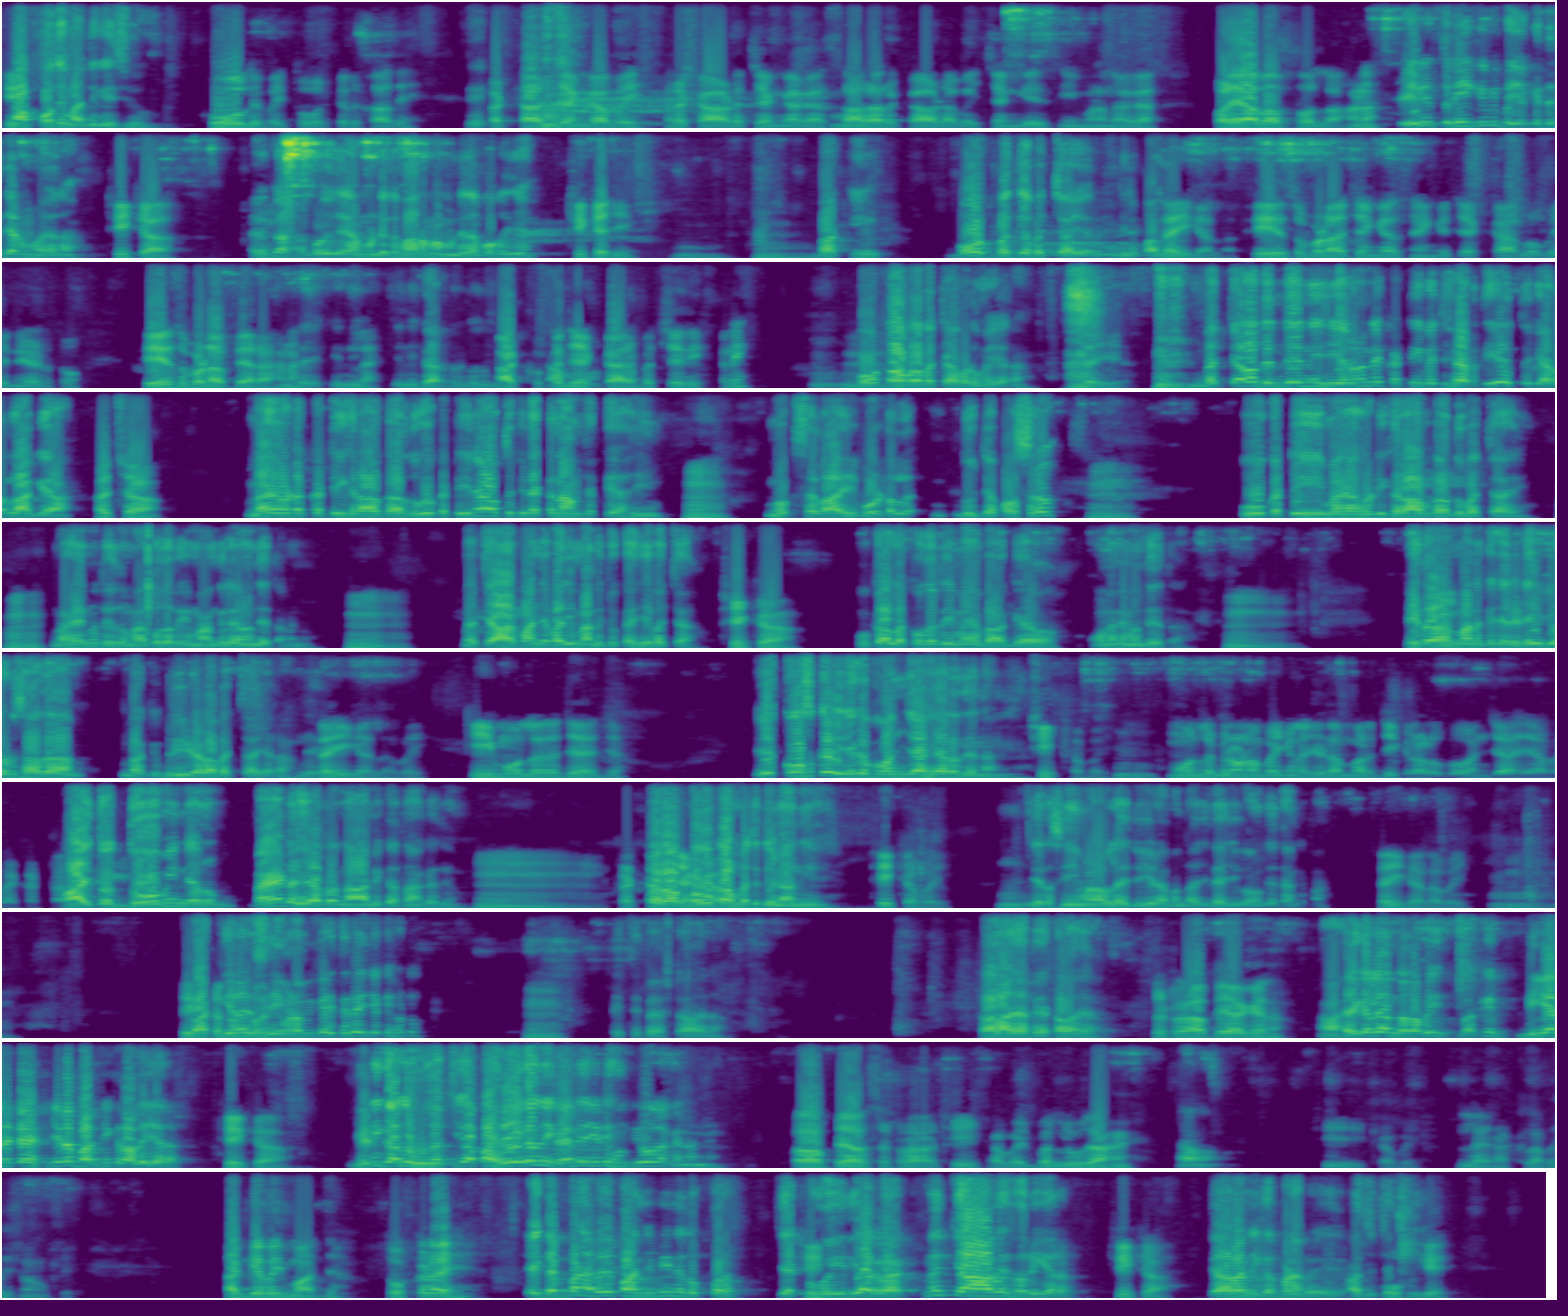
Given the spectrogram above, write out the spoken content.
ਠੀਕ। ਆਪੋ ਤੇ ਮੱਝ ਗਈ ਸੀ ਉਹ। ਖੋਲ ਦੇ ਬਾਈ ਤੋੜ ਕੇ ਦਿਖਾ ਦੇ। ਤੇ- ਕੱਟਾ ਚੰਗਾ ਬਾਈ ਰਿਕਾਰਡ ਚੰਗਾ ਗਾ ਸਾਰਾ ਰਿਕਾਰਡ ਆ ਬਾਈ ਚੰਗੇ ਸੀਮਣ ਦਾਗਾ ਪਲਿਆ ਵਾ ਫੁੱਲ ਆ ਹਨਾ? ਇਹਦੀ ਤਰੀਕ ਵੀ ਪਈ ਆ, ਕਿਤੇ ਜਨਮ ਹੋਇਆ ਦਾ ਠੀਕ ਆ। ਇਹਦੇ ਘਰ ਕੋਲੇ ਲਿਆ ਮੁੰਡੇ ਦਾ ਫਾਰਮ ਆ ਮੁੰਡੇ ਦਾ ਬਹੁਤ ਵਧੀਆ। ਠੀਕ ਹੈ ਜੀ। ਹੂੰ। ਬਾਕੀ ਬਹੁਤ ਵਧੀਆ ਬੱਚਾ ਯਾਰ ਜਿਹਨੇ ਪਾਲਿਆ। ਸਹੀ ਗੱਲ ਆ। ਫੇਸ ਬੜਾ ਚੰਗਾ ਸਿੰਘ ਚੈੱਕ ਕਰ ਲਓ ਬਈ ਨੇੜ ਤੋਂ। ਫੇਸ ਬੜਾ ਪਿਆਰਾ ਹਨਾ? ਕਿੰਨੀ। ਕਿੰਨੀ ਗਰਦਨ ਕੋ ਅੱਖ ਚੈੱਕ ਕਰ ਬੱਚੇ ਦੀ ਨਹੀਂ? ਬਹੁਤ ਟੌਪ ਦਾ ਬੱਚਾ ਬਣੂਗਾ ਯਾਰ। ਸਹੀ ਹੈ। ਬੱਚਾ ਤਾਂ ਦਿੰਦੇ ਨਹੀਂ ਸੀ ਯਾਰ ਉਹਨਾਂ ਨੇ ਕੱਟੀ ਵਿੱਚ ਛੱਡਤੀ ਇਹ ਉੱਤੇ ਚੜਨ ਲੱਗ ਗਿਆ। ਅੱਛਾ। ਮੈਂ ਉਹਦਾ ਕੱਟੀ ਖਰਾਬ ਕਰ ਦੂਗਾ ਕੱਟੀ ਨਾ ਉੱਤੇ ਜਿਹੜਾ ਇੱਕ ਨਾਮ ਚੱਕਿਆ ਸੀ। ਹੂੰ। ਮੋਟਰਸਾਈਕਲ ਆਈ ਵੋਲਟ ਦੂਜਾ ਪਲਸਰ। ਹੂੰ। ਉਹ ਕੱਟੀ ਮੈਂ ਥੋੜੀ ਖਰਾਬ ਕਰ ਦੂ ਬੱਚਾ ਇਹ। ਹੂੰ। ਮੈਂ ਇਹਨੂੰ ਦੇ ਦੋ ਮੈਂ ਕੁਦਰਤੀ ਮੰਗ ਲਿਆ ਉਹਨੂੰ ਦੇਤਾ ਮੈਨੂੰ। ਹੂੰ। ਮੈਂ ਚਾਰ ਪੰਜ ਵਾਰੀ ਮੰਗ ਚੁੱਕਾ ਸੀ ਇਹ ਬੱਚਾ। ਠੀਕ ਆ। ਉਹ ਕੱਲ ਕੁਦਰਤੀ ਮੈਂ ਭਾਗ ਗਿਆ ਉਹਨਾਂ ਨੇ ਮੈਨੂੰ ਦੇਤਾ। ਹੂੰ। ਇਹ ਤਾਂ ਮੰਨ ਕੇ ਰੇੜੇ ਵੀ ਜੋੜ ਸਕਦਾ ਬਾਕੀ ਬਰੀਡ ਵਾਲਾ ਬੱਚਾ ਯਾਰ ਸਹੀ ਗੱਲ ਆ ਬਾਈ। ਕੀ ਮੁੱਲ ਇਹਦਾ ਜਾਇਜ਼? ਆ ਇਹ ਕੁਛ ਕਰੀ ਜੇ 52000 ਦਾ ਦੇ ਦਾਂਗੇ। ਠੀਕ ਆ ਬਾਈ। ਹੂੰ। ਮੁੱਲ ਕਰਾਉਣਾ ਬਾਈ ਕਹਿੰਦਾ ਜਿਹੜਾ ਮਰਜ਼ੀ ਕਰਾ ਲਓ 52000 ਦਾ ਕੱਟਾ ਅੱਜ ਤੋਂ 2 ਮਹੀਨਿਆਂ ਨੂੰ 65000 ਦਾ ਨਾਂ ਵੀ ਕਤਾਂ ਕਦੇ ਹੂੰ ਕੱਟਾ ਪਰ ਆਪਾਂ ਉਹ ਚੰਗਾ। ਕੰਮ 'ਚ ਦੇਣਾ ਨਹੀਂ ਇਹ। ਠੀਕ ਆ ਬਾਈ। ਹੂੰ, ਇਹ ਤਾਂ ਸੀਮਨ ਵਾਲਾ ਲੈ ਜੂ ਜਿਹੜਾ ਬੰਦਾ ਲੈ ਜੂਗਾ ਉਹਨੂੰ ਦੇ ਦਾਂਗੇ ਆਪਾਂ। ਸਹੀ ਗੱਲ ਆ ਬਾਈ। ਹੂੰ। ਹੂੰ। ਇੱਕ ਬਾਕੀ ਇਹਦਾ ਨੰਬਰ ਸੀਮਨ ਵੀ ਇੱਥੇ ਲੈ ਜਾ ਕੇ ਛੋਟੂ? ਹੂੰ। ਇੱਥੇ ਪਿਆ ਸਟਾ ਇਹਦਾ। ਕਾਲਾ ਜਾ ਪਿਆ ਕਾਲਾ ਜਾ ਸਟਰਾ ਪਿਆ ਤਾਂ ਹਾਂ ਹੈਗਾ ਲਿਆਂਦਾ ਤਾਂ ਬਈ। ਬਾਕੀ ਡੀਐਨਏ ਟੈਸਟ ਜਿਹੜਾ ਮਰਜ਼ੀ ਕਰਾ ਲੈ ਯਾਰ। ਠੀਕ ਆ। ਜਿਹੜੀ ਗੱਲ ਹੋ ਸੱਚੀ ਆਪਾਂ ਹਰੇਕ ਨਹੀਂ ਕਹਿੰਦੇ ਜਿਹੜੀ ਹੁੰਦੀ ਉਹਦਾ ਕਹਿਣਾ ਨੇ ਆ। ਪਿਆ ਸਟਰਾ ਠੀਕ ਆ ਬਾਈ ਬੱਲੂ ਦਾ ਹੈ। ਹਾਂ। ਠੀਕ ਆ ਬਾਈ ਲੈ ਰੱਖ ਲਾ ਬਾਈ ਸੌਂ ਕੇ। ਅੱਗੇ ਬਾਈ ਮੱਝ ਤੋਕੜਾ ਇਹ? ਇਹ ਗੱਬਣ ਹੈ ਵੀਰੇ 5 ਮਹੀਨੇ ਤੋਂ ਉੱਪਰ ਚੈੱਕ ਹੋਈ ਦੀ ਅਗਲਾ ਨਹੀਂ 4 ਦੀ ਸੌਰੀ ਯਾਰ। ਠੀਕ ਆ। ਚਾਰਾਂ ਨਹੀਂ ਗੱਬਣ ਹੈ ਵੀਰੇ ਅੱਜ ਚੈੱਕ ਹੋਈ। ਓਕੇ।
